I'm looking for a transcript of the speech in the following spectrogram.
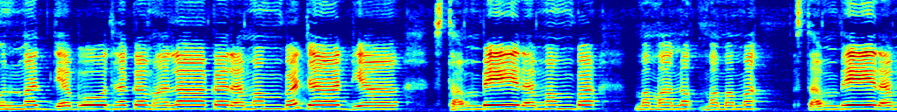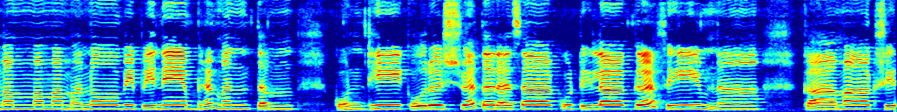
उन्मद्यबोधकमलाकरमम्बजाड्या स्तम्भे रमम्ब ममनो मम स्तम्भे रमं मम मनो विपिने भ्रमन्तं कुण्ठीकुरुष्व तरसा कुटिलाग्रसीम्ना कामाक्षि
